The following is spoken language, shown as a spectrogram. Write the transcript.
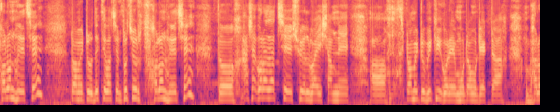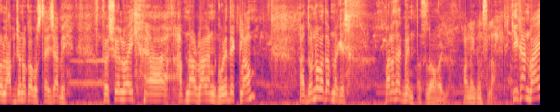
ফলন হয়েছে। টমেটো দেখতে পাচ্ছেন প্রচুর ফলন হয়েছে। তো আশা করা যাচ্ছে সুয়েল ভাই সামনে টমেটো বিক্রি করে মোটামুটি একটা ভালো লাভজনক অবস্থায় যাবে। তো সুয়েল ভাই আপনার বাগান ঘুরে দেখলাম। আর ধন্যবাদ আপনাকে। ভালো থাকবেন। আসসালামু আলাইকুম। ওয়ালাইকুম আসসালাম। কী খান ভাই?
